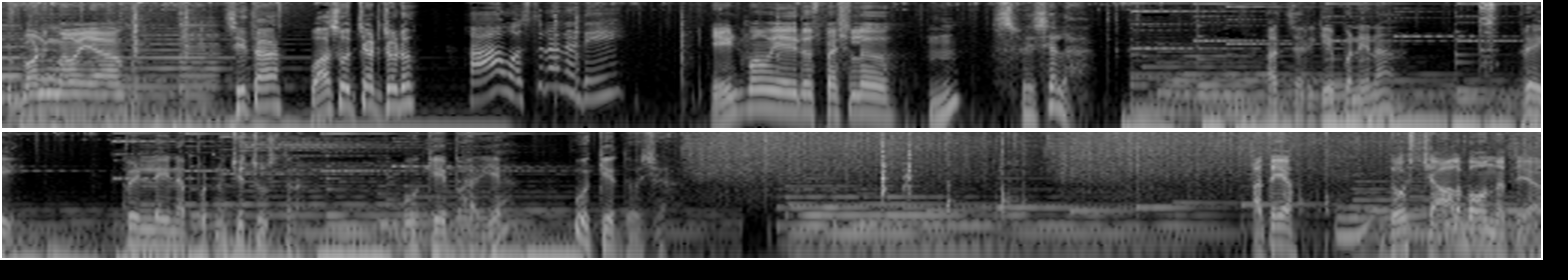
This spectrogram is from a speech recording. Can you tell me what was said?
గుడ్ మార్నింగ్ మావయ్య. సీత వాసు వచ్చాడు చూడు. ఆ వస్తున్నానండి ఏంటి మావయ్య ఈరోజు స్పెషల్? స్పెషలా? అది జరిగే పనేనా? రేయ్ పెళ్ళైనప్పటి నుంచి చూస్తున్నా. ఒకే భార్య ఒకే దోశ. అత్తయ్య దోశ చాలా బాగుంది అత్తయ్య.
